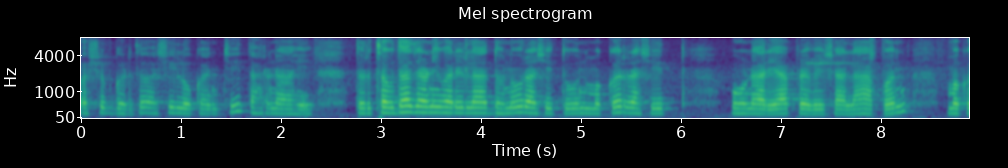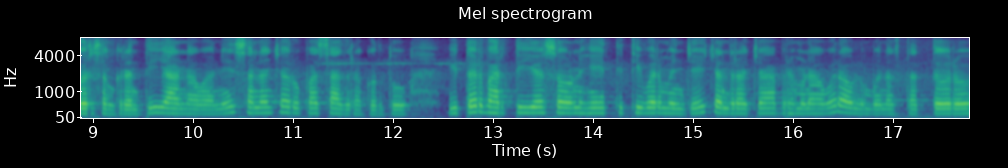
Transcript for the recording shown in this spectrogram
अशुभ घडतं अशी लोकांची धारणा आहे. तर चौदा जानेवारीला धनु राशीतून मकर राशीत होणाऱ्या प्रवेशाला आपण मकर संक्रांती या नावाने सणांच्या रूपात साजरा करतो. इतर भारतीय सण हे तिथीवर म्हणजे चंद्राच्या भ्रमणावर अवलंबून असतात. तर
